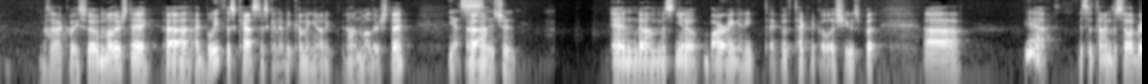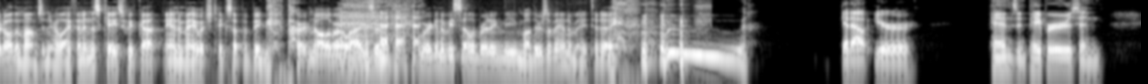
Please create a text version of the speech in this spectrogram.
Exactly. So Mother's Day, uh, I believe this cast is going to be coming out on Mother's Day, Yes, Uh, it should. and um, you know, barring any type of technical issues, but uh, yeah, this is a time to celebrate all the moms in your life. And in this case, we've got anime, which takes up a big part in all of our lives, and we're going to be celebrating the mothers of anime today. Get out your pens and papers and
